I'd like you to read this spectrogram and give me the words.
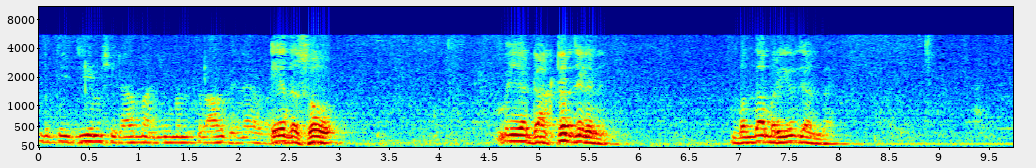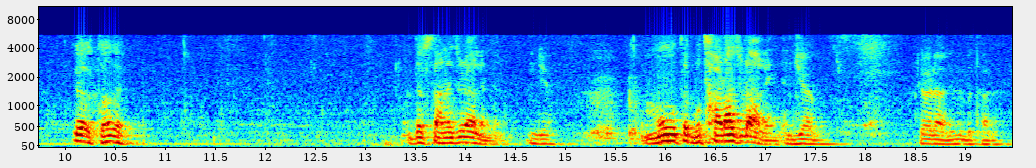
بتیجی مشیرہ بانی من طلاق دینا یہ دسو بھئی ڈاکٹر جڑے نے بندہ مریض جانا ہے۔ یہ دے۔ دستانے چڑھا لیں جی۔ منہ تے بتھاڑا چڑھا لیں جب چڑھا بتا دیں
